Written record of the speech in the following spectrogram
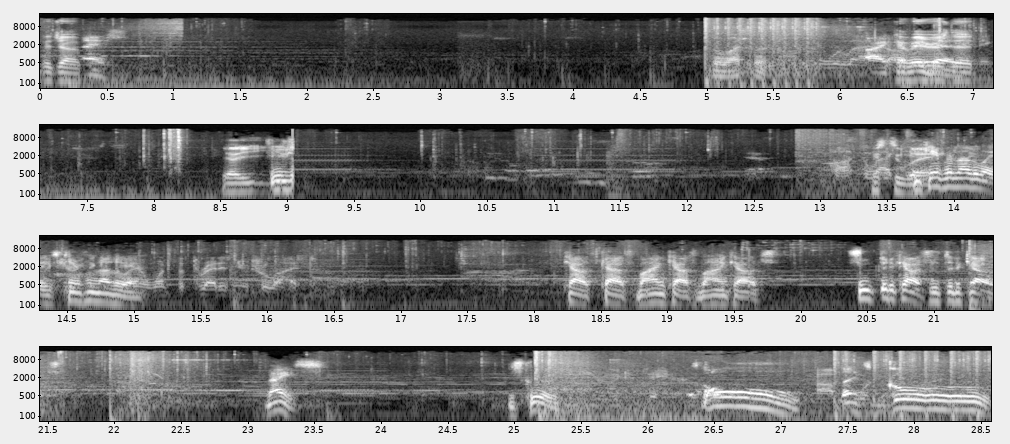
Good job. nice. Go watch for it. Four last Alright, op- Caveira's Caveira's dead. dead. Yeah, you, you, Fuse- too activity. He came from another way. He came from another way. Once the threat is neutralized. Couch, couch, behind couch, behind couch. Shoot to the couch, shoot to the couch. Nice. He's. Secure. Let's go! Let's go!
